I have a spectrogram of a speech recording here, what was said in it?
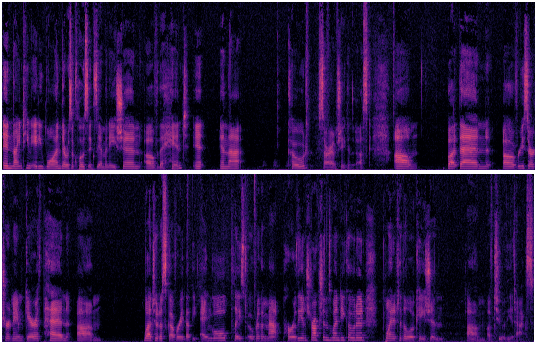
in 1981, there was a close examination of the hint in, in that code. Sorry, I'm shaking the desk. Um, but then a researcher named Gareth Penn um, led to a discovery that the angle placed over the map per the instructions when decoded pointed to the location um, of two of the attacks.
